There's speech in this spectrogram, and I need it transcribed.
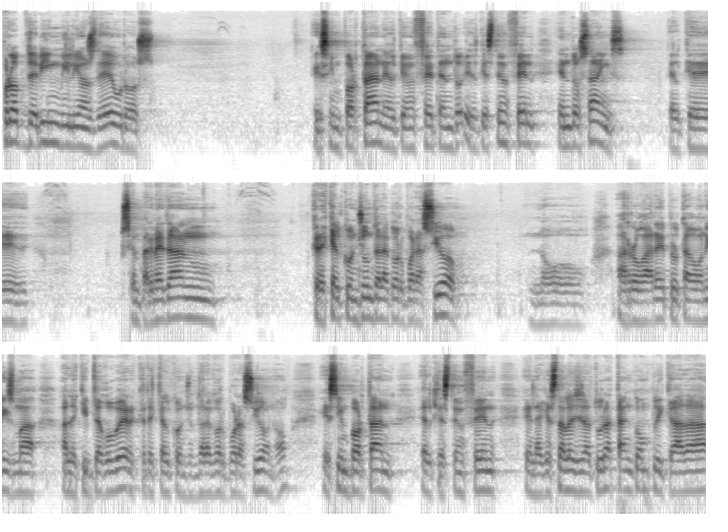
prop de 20 milions d'euros. És important el que, hem fet en do, el que estem fent en dos anys, el que, si em permeten, crec que el conjunt de la corporació, no arrogaré protagonisme a l'equip de govern, crec que el conjunt de la corporació. No? És important el que estem fent en aquesta legislatura tan complicada,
